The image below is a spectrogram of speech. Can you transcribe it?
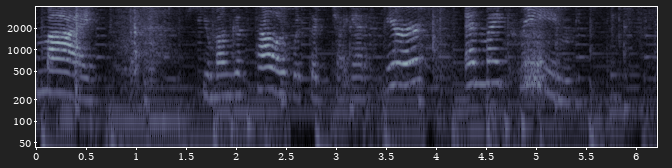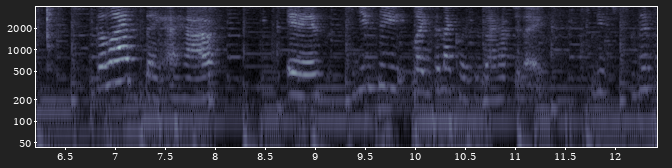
my humongous palette with the gigantic mirror and my cream. The last thing I have is, you see like the necklaces I have today? This, this,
